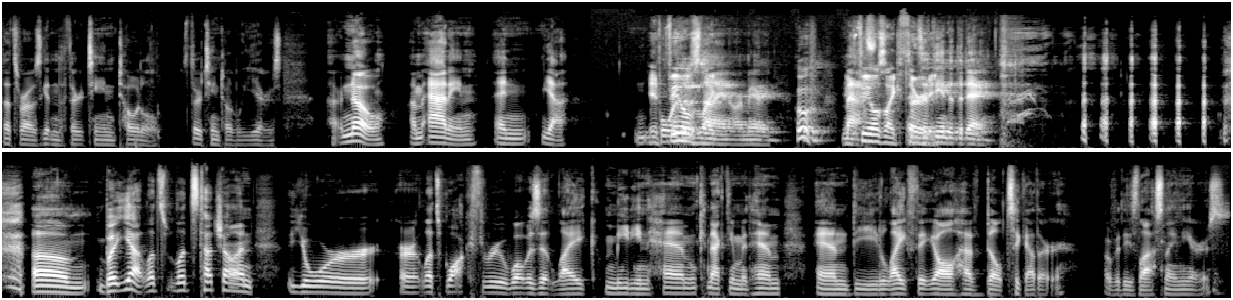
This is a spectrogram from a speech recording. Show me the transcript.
that's where I was getting the thirteen total. Thirteen total years. Uh, no, I'm adding, and yeah, it feels like nine are married. Whew, it feels like thirty at the end of the day. um, but yeah, let's let's touch on your or let's walk through what was it like meeting him, connecting with him, and the life that y'all have built together over these last nine years.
